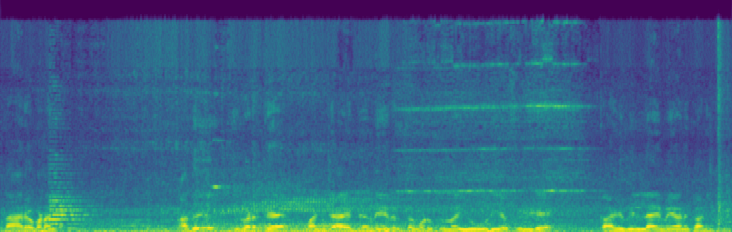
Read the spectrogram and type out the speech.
അത് ആരോപണമല്ല. അത് ഇവിടുത്തെ പഞ്ചായത്ത് നേതൃത്വം കൊടുക്കുന്ന യു ഡി എഫിന്റെ കഴിവില്ലായ്മയാണ് കാണിക്കുന്നത്.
